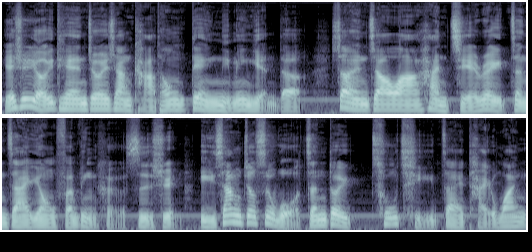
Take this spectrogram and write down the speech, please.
也许有一天就会像卡通电影里面演的，校园娇娃和杰瑞正在用粉饼盒试训。以上就是我针对初期在台湾。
